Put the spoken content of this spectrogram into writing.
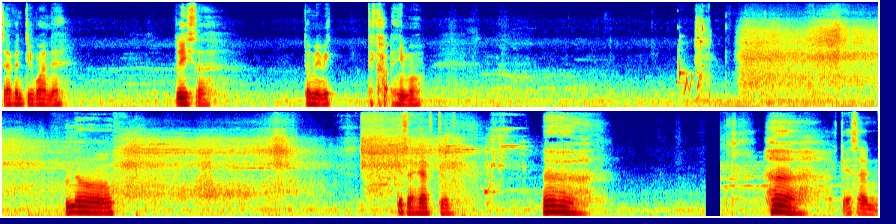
71 eh. Please lah. Don't make me take out anymore. No. Guess I have to. Guess I'm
